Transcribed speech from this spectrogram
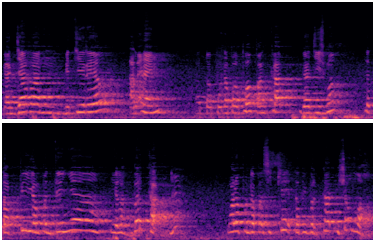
Ganjaran material RM Ataupun apa-apa, pangkat, gaji semua. Tetapi yang pentingnya ialah berkat. Ya? Walaupun dapat sikit tapi berkat insya-Allah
